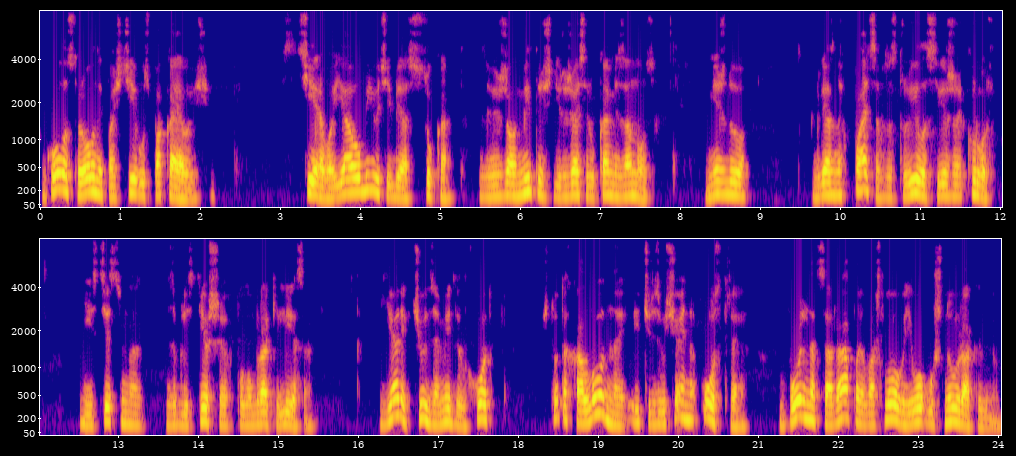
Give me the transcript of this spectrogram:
Голос ровный, почти успокаивающий. «Стерва, я убью тебя, сука!» Завизжал Митрич, держась руками за нос. Между грязных пальцев заструилась свежая кровь, неестественно заблестевшая в полумраке леса. Ярик чуть замедлил ход. Что-то холодное и чрезвычайно острое, больно царапая, вошло в его ушную раковину.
